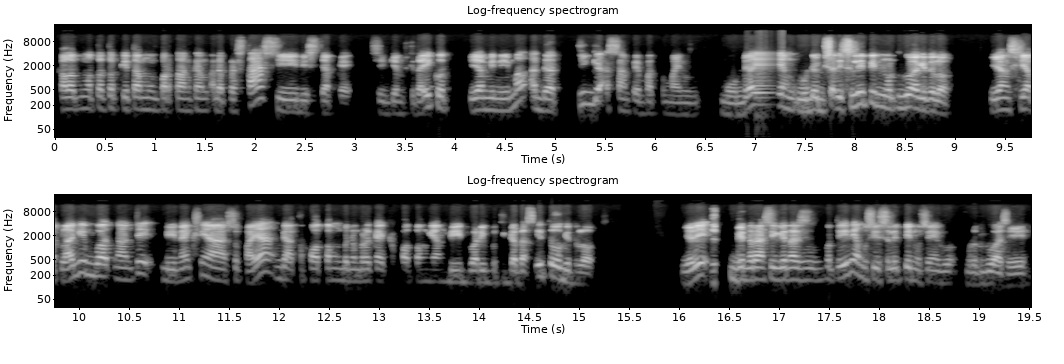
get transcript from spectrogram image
kalau mau tetap kita mempertahankan ada prestasi di setiap kayak SEA Games kita ikut, ya minimal ada 3 sampai 4 pemain muda yang udah bisa diselipin menurut gua gitu loh. Yang siap lagi buat nanti di nextnya supaya nggak kepotong benar-benar kayak kepotong yang di 2013 itu gitu loh. Jadi generasi-generasi seperti ini yang mesti selipin maksudnya gua, menurut gua sih.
